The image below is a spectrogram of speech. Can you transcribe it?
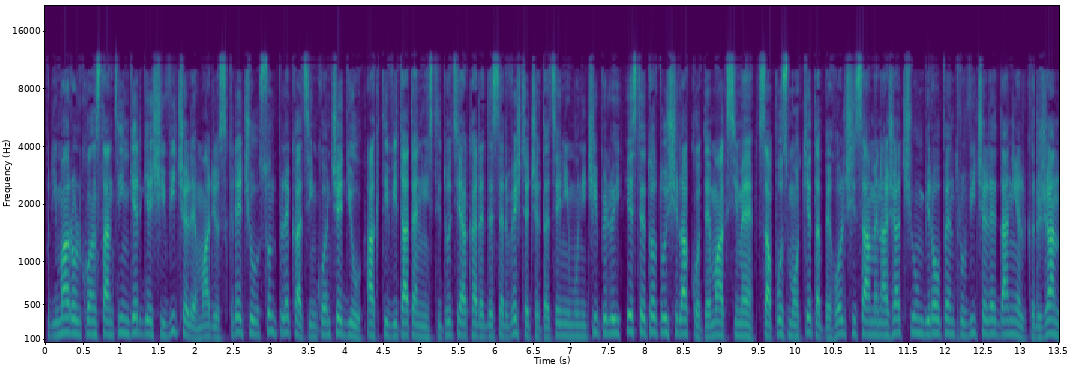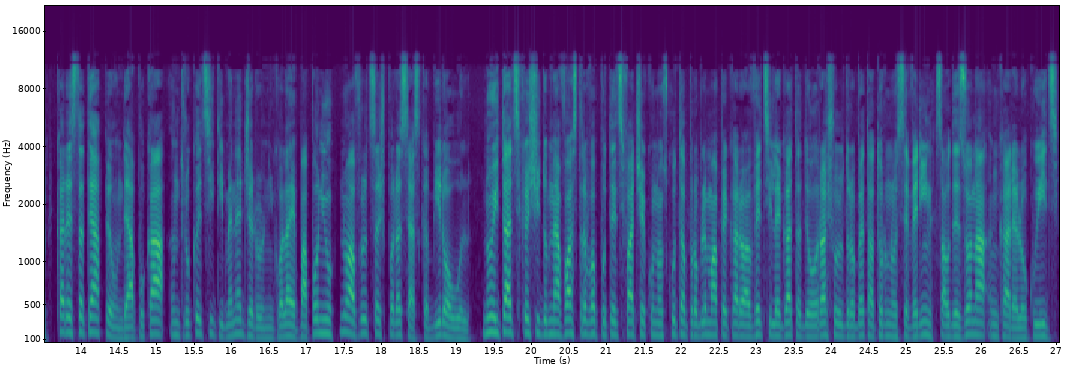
Primarul Constantin Gherghe și vicele Marius Creciu sunt plecați în concediu. Activitatea în instituția care deservește cetățenii municipiului este totuși la cote maxime. S-a pus mochetă pe hol și s-a amenajat și un birou pentru vicele Daniel Cârjan, care stătea pe unde apuca, întrucât city managerul Nicolae Paponiu nu a vrut să-și părăsească biroul. Nu uitați că și dumneavoastră vă puteți face cunoscută problema pe care o aveți legată de orașul Drobeta Turnul Severin sau de zona în care locuiți.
